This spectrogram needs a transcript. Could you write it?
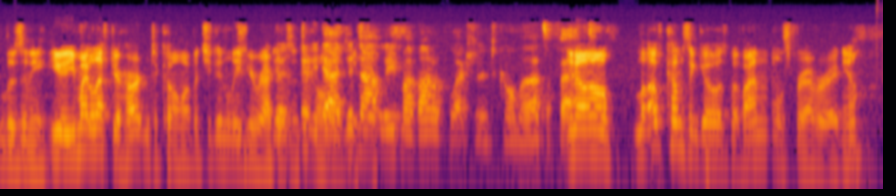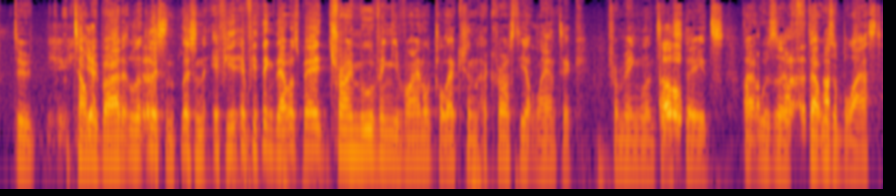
lose any. You you might have left your heart in Tacoma, but you didn't leave your yeah, records in Tacoma. Yeah, I did not leave my vinyl collection in Tacoma. That's a fact. You know, love comes and goes, but vinyl is forever, right, Neil? Dude, tell Yeah. me about it. L- listen, listen. If you if you think that was bad, try moving your vinyl collection across the Atlantic from England to the Oh. states. That was a Uh, that was a blast.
